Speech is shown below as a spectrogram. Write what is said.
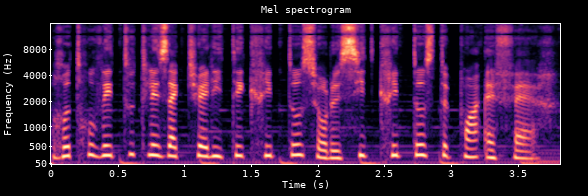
Retrouvez toutes les actualités crypto sur le site cryptost.fr.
